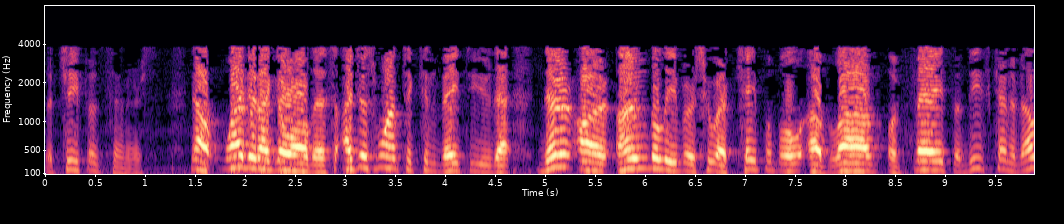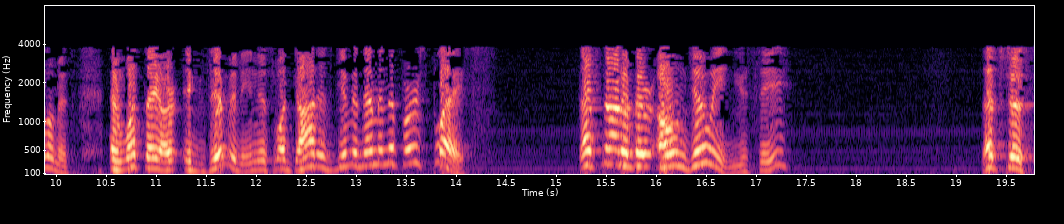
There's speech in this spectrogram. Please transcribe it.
the chief of sinners. Now, why did I go all this? I just want to convey to you that there are unbelievers who are capable of love, of faith, of these kind of elements. And what they are exhibiting is what God has given them in the first place. That's not of their own doing, you see. That's just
